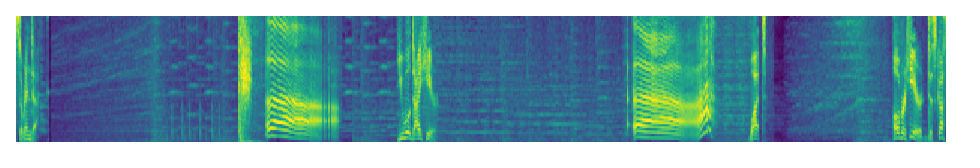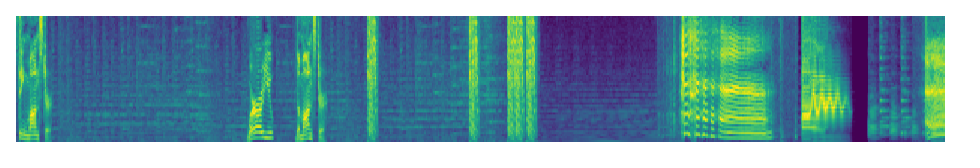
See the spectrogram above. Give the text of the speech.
Surrender. Ah! You will die here. Ah! What? Over here, disgusting monster. Where are you? The monster.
